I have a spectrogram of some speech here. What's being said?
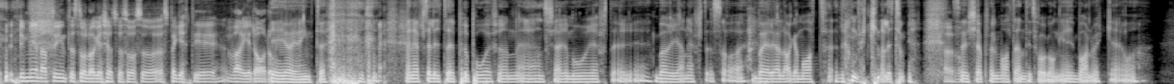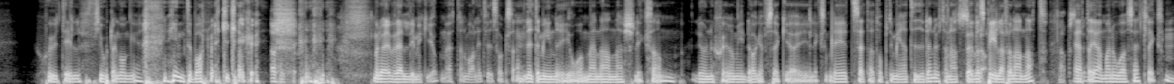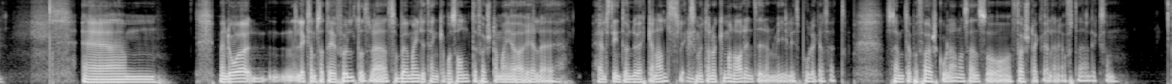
Du, du menar att du inte står och lagar köttfärssås och spaghetti varje dag då? Det gör jag inte. Men efter lite propåer från eh, hans kära mor efter eh, början efter så började jag laga mat de veckorna lite mer. Så jag köper väl mat en till två gånger i barnveckor och sju till 14 gånger inte barnveckor kanske. Men då är det väldigt mycket jobbmöten vanligtvis också. Mm. Lite mindre i år men annars liksom luncher och middagar försöker jag ju liksom, det är ett sätt att optimera tiden utan att Såklart. behöva spilla från annat. Absolut. Äta gör man oavsett. Liksom. Mm. Ehm, men då, liksom, så att det är fullt och sådär, så behöver man inte tänka på sånt det första man gör eller helst inte under veckan alls. Liksom, Mm. Utan då kan man ha den tiden med Ilis på olika sätt. Så hämtar på förskolan och sen så första kvällen är ofta liksom,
